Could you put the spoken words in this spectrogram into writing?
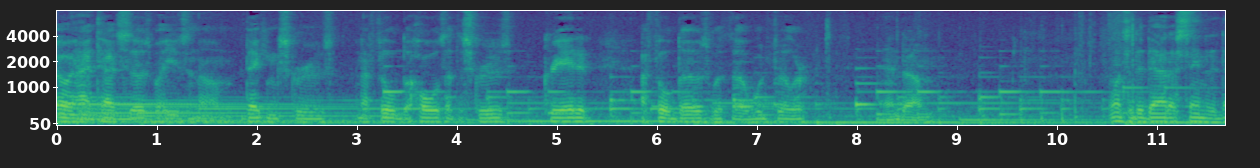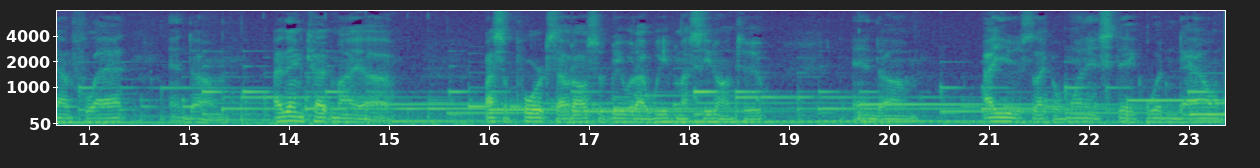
oh, and I attached those by using um, decking screws. And I filled the holes that the screws created. I filled those with uh, wood filler. And um, once I did that, I sanded it down flat, and um, I then cut my uh, my supports. That would also be what I weave my seat onto, and um, I used like a one inch thick wooden dowel.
